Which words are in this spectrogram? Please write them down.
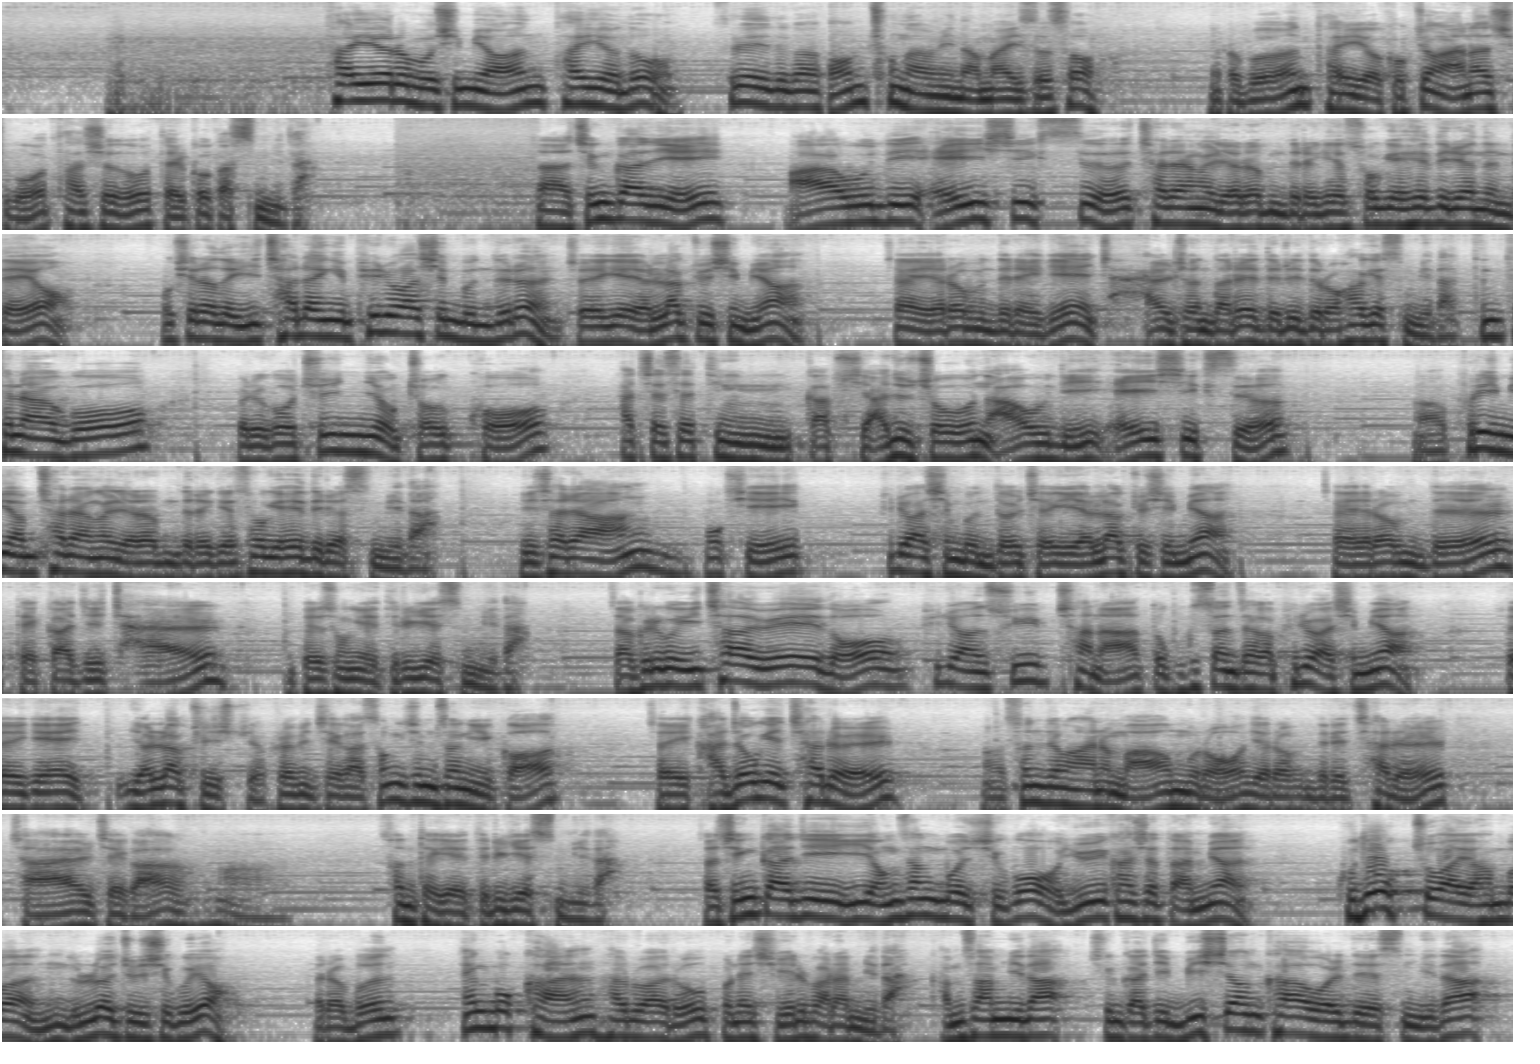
타이어를 보시면 타이어도 트레이드가 엄청남이 남아 있어서 여러분 타이어 걱정 안 하시고 타셔도 될 것 같습니다. 자, 지금까지 아우디 A6 차량을 여러분들에게 소개해 드렸는데요. 혹시라도 이 차량이 필요하신 분들은 저에게 연락 주시면 제가 여러분들에게 잘 전달해 드리도록 하겠습니다. 튼튼하고 그리고 추진력 좋고 하체 세팅 값이 아주 좋은 아우디 A6 어, 프리미엄 차량을 여러분들에게 소개해 드렸습니다. 이 차량 혹시 필요하신 분들 저에게 연락 주시면 제가 여러분들 댁까지 잘 배송해 드리겠습니다. 자, 그리고 이 차 외에도 필요한 수입차나 또 국산차가 필요하시면 저에게 연락 주십시오. 그러면 제가 성심성의껏 저희 가족의 차를 어, 선정하는 마음으로 여러분들의 차를 잘 제가 어, 선택해 드리겠습니다. 자, 지금까지 이 영상 보시고 유익하셨다면 구독, 좋아요 한번 눌러 주시고요. 여러분 행복한 하루하루 보내시길 바랍니다. 감사합니다. 지금까지 미션카 월드였습니다.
